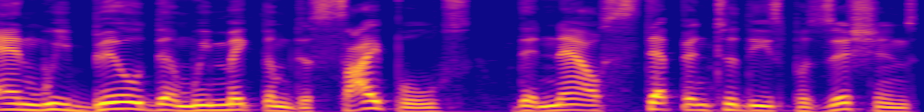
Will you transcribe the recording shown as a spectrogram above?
And we build them, we make them disciples that now step into these positions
